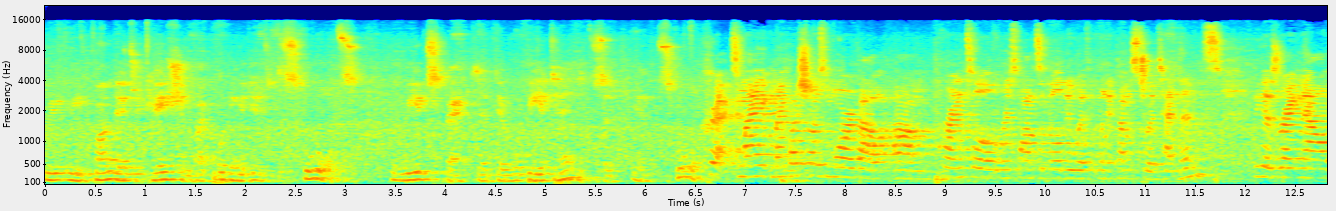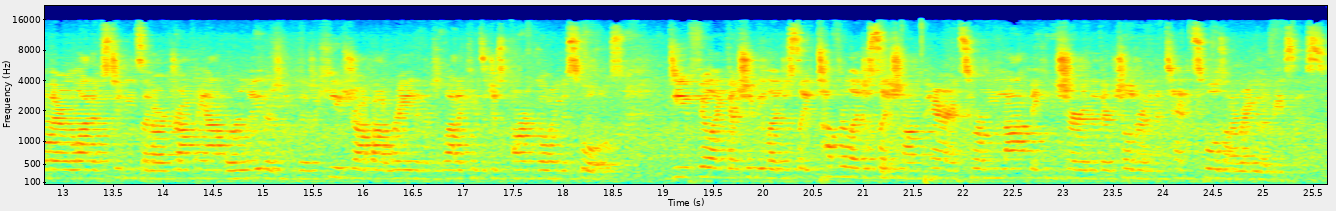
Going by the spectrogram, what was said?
We, we fund education by putting it into the schools. We expect that there will be attendance at, in school. Correct. My, my question was more about um, parental responsibility with when it comes to attendance. Because right now there are a lot of students that are dropping out early. There's there's a huge dropout rate, and there's a lot of kids that just aren't going to schools. Do you feel like there should be legislate tougher legislation on parents who are not making sure that their children attend schools on a regular basis?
